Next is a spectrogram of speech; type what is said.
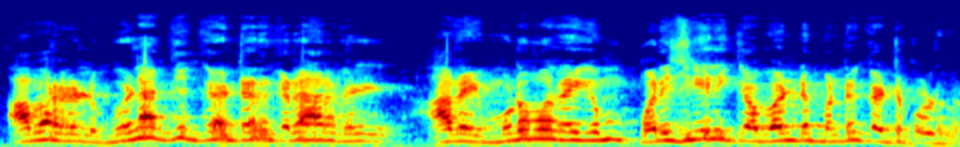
அவர்கள் விளக்கு கேட்டிருக்கிறார்கள். அதை முழுவதையும் பரிசீலிக்க வேண்டும் என்று கேட்டுக்கொள்கிறோம்.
